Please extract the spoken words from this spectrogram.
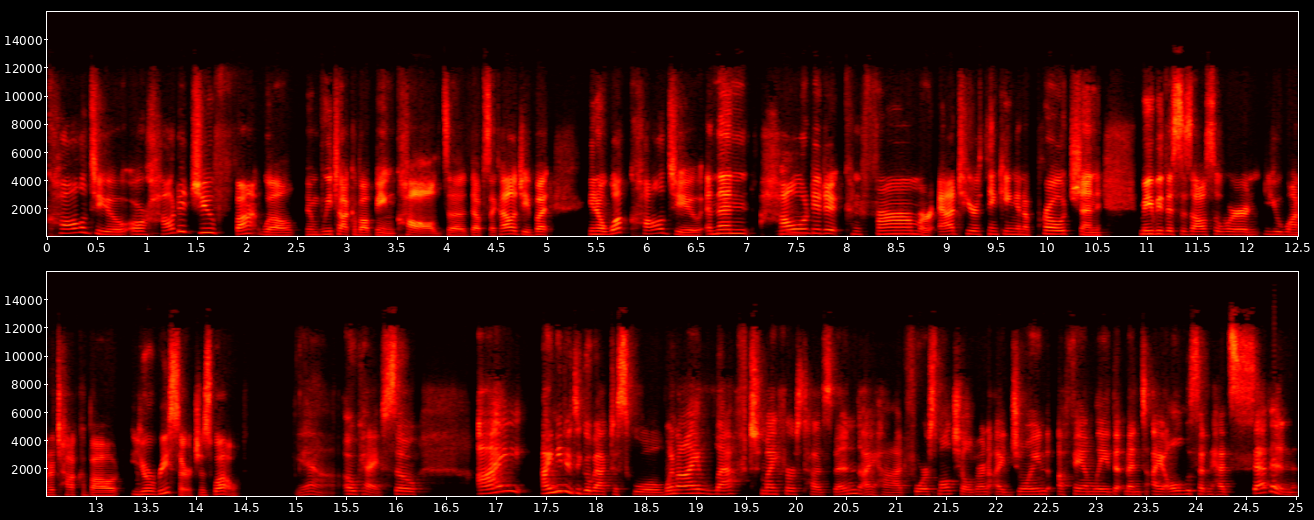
called you or how did you find well and we talk about being called to depth psychology but you know what called you and then how mm. did it confirm or add to your thinking and approach and maybe this is also where you want to talk about your research as well yeah okay so I I needed to go back to school. When I left my first husband, I had four small children. I joined a family that meant I all of a sudden had seven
